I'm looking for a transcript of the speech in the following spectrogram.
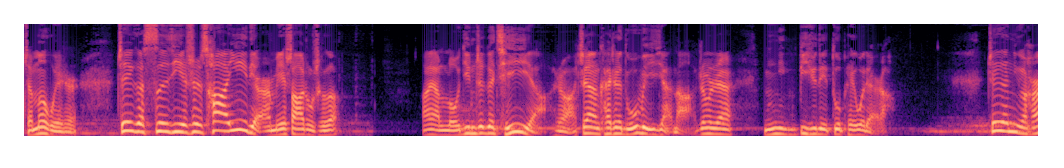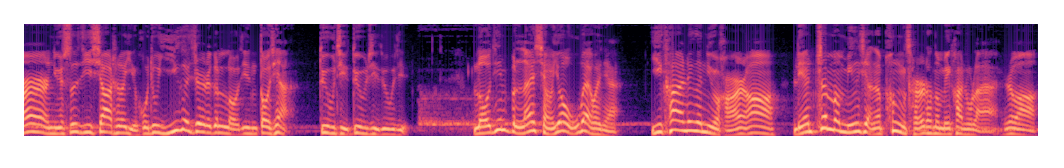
怎么回事？这个司机是差一点没刹住车。哎呀，老金这个气呀，是吧？这样开车多危险呐，是不是？你你必须得多陪我点啊。这个女孩女司机下车以后，就一个劲儿的跟老金道歉：“对不起，对不起，对不起。”老金本来想要五百块钱，一看这个女孩啊，连这么明显的碰瓷儿他都没看出来，是吧？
